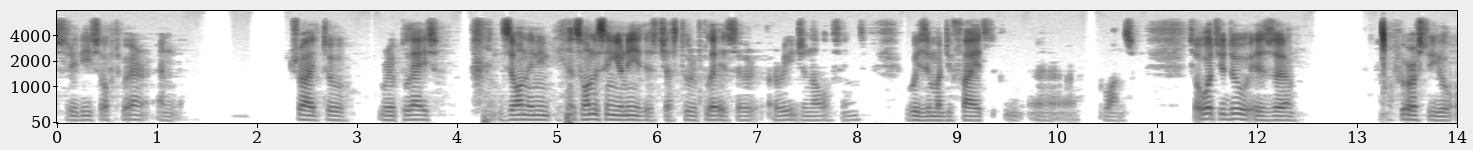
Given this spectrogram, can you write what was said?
3D software and try to replace the only need, the only thing you need is just to replace the original things with the modified uh, ones. So what you do is uh, first you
